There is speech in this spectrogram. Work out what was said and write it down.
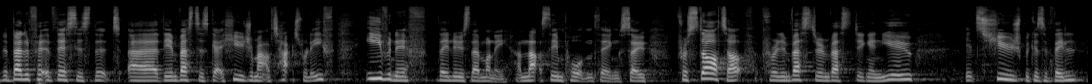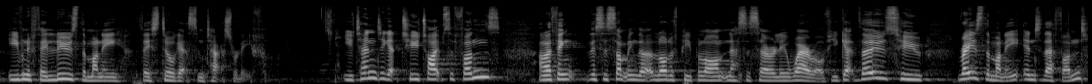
The benefit of this is that uh, the investors get a huge amount of tax relief, even if they lose their money. And that's the important thing. So for a startup, for an investor investing in you, it's huge because if they, even if they lose the money, they still get some tax relief. You tend to get two types of funds, and I think this is something that a lot of people aren't necessarily aware of. You get those who raise the money into their fund,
